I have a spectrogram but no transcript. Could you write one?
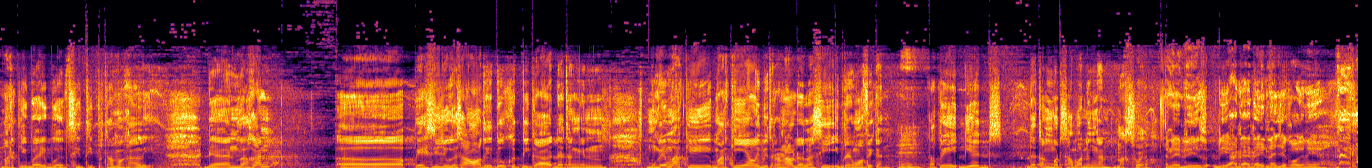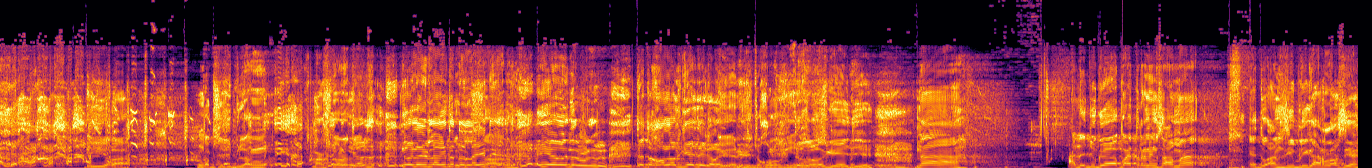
Marki baik buat City pertama kali. Dan bahkan eh PSG juga sama waktu itu ketika datangin mungkin marki markinya yang lebih terkenal adalah si Ibrahimovic kan. Tapi dia datang bersama dengan Maxwell. Ini di, di ada-adain aja kalau ini ya. Iyalah. Nggak bisa dibilang Maxwell itu Gak usah, gak usah bilang itu udah udah lain ya. Iya bener bener. Cocokologi aja kalau Iya, ini. cocokologinya. Cocokologi aja. Nah, ada juga pattern yang sama yaitu Anzi beli Carlos ya.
